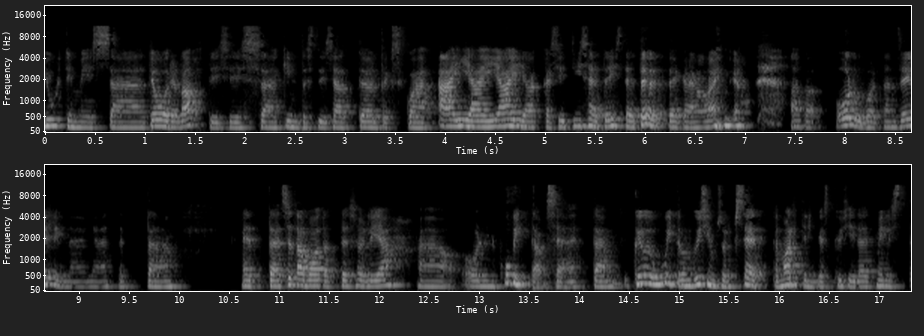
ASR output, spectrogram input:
juhtimisteooria lahti, siis äh, kindlasti sealt öeldakse kohe ai, ai, ai, hakkasid ise teiste tööd tegema, on ju. aga olukord on selline, on ju, et, et äh, et seda vaadates oli jah, äh, on huvitav see, et kõige huvitavam küsimus oleks see, et Martini käest küsida, et millist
